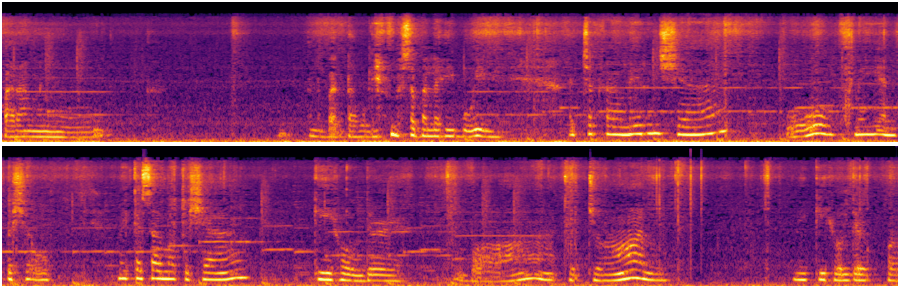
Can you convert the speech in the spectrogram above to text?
parang ano ba tawag yan? Basta balahibo yun. eh. At saka meron siya oh, may ano pa siya oh. May kasama pa siyang key holder. Ba, ito dyan. May key holder pa.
